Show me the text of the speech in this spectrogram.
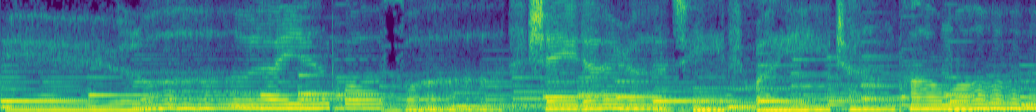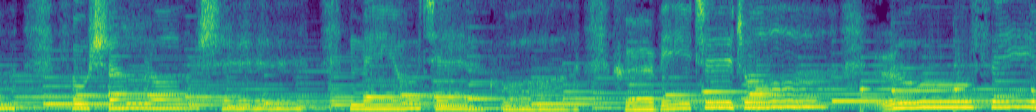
雨落，泪眼婆娑谁的热情换一场泡沫？浮生若是没有结果，何必执着如飞蛾？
